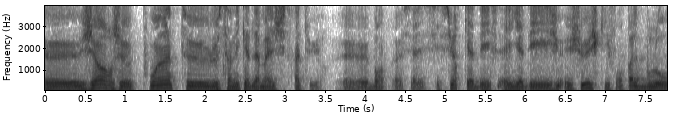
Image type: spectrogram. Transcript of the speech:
euh, Georges pointe euh, le syndicat de la magistrature. Bon, c'est sûr qu'il y a des, il y a des ju- juges qui font pas le boulot,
